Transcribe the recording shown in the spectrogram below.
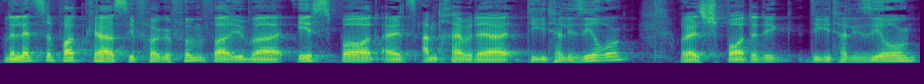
Und der letzte Podcast, die Folge 5, war über E-Sport als Antreiber der Digitalisierung oder als Sport der Digitalisierung.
